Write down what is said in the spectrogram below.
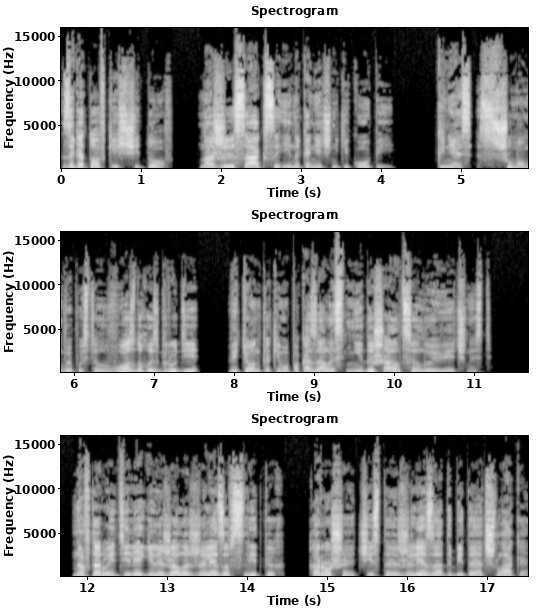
заготовки щитов, ножи, саксы и наконечники копий. Князь с шумом выпустил воздух из груди, ведь он, как ему показалось, не дышал целую вечность. На второй телеге лежало железо в слитках, хорошее чистое железо, отбитое от шлака,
